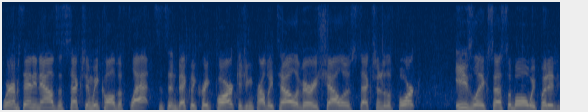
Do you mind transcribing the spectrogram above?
Where I'm standing now is a section we call the Flats. It's in Beckley Creek Park. As you can probably tell, a very shallow section of the fork, easily accessible. We put it,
